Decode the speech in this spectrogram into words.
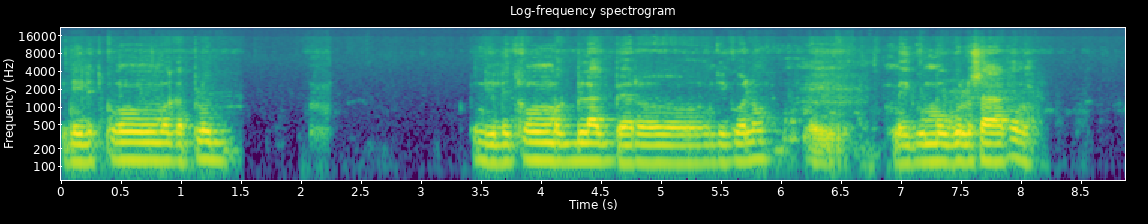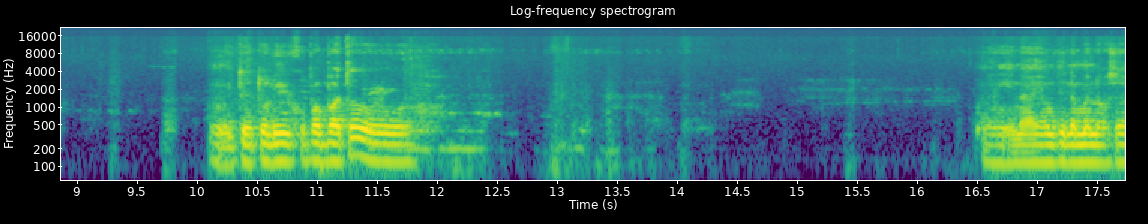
pinilit kong mag-upload. Pinilit kong mag-vlog pero hindi ko alam. May, may gumugulo sa akin eh. Itutuloy ko pa ba to o Nanginayang din naman ako sa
